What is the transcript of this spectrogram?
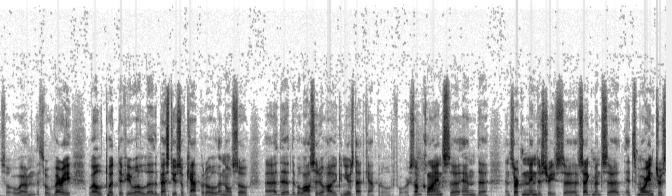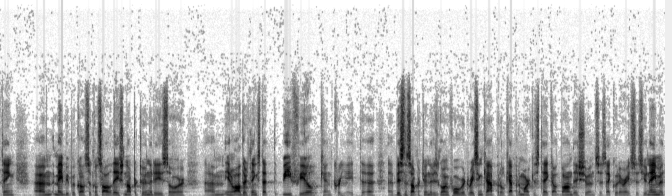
so um, so very well put, if you will, uh, the best use of capital and also uh, the the velocity of how you can use that capital. For some clients uh, and and certain industries and segments, it's more interesting, um, maybe because of consolidation opportunities or um, you know, other things that we feel can create uh, uh, business opportunities going forward, raising capital, capital markets takeout, bond issuances, equity raises, you name it.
